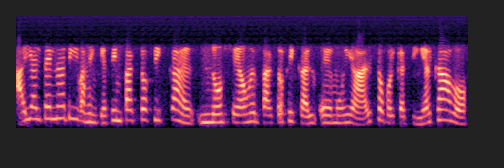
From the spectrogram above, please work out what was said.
hay alternativas en que ese impacto fiscal no sea un impacto fiscal eh, muy alto porque al fin y al cabo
